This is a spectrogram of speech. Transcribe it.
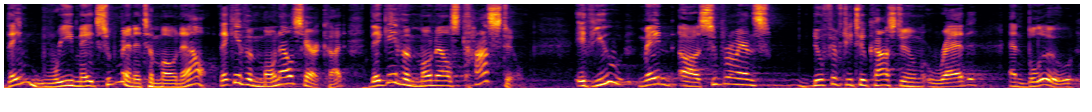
They remade Superman into Mon-El. They gave him Mon-El's haircut. They gave him Mon-El's costume. If you made uh, Superman's New Fifty Two costume red and blue,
